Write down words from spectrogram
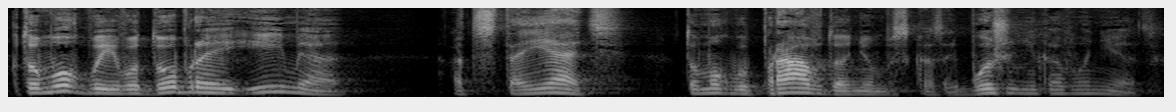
Кто мог бы Его доброе имя отстоять, кто мог бы правду о Нем сказать, больше никого нет –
